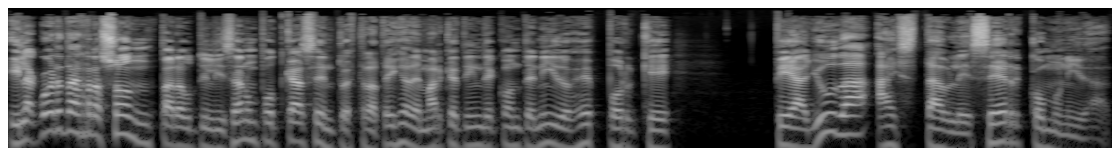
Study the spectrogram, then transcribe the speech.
Y la cuarta razón para utilizar un podcast en tu estrategia de marketing de contenidos es porque te ayuda a establecer comunidad.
